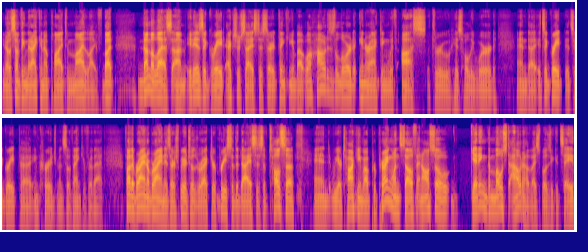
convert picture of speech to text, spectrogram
you know something that i can apply to my life. But nonetheless um, it is a great exercise to start thinking about well how does the lord interacting with us through his holy word? And uh, it's a great it's a great uh, encouragement so thank you for that. Father brian o'brien is our spiritual director priest of the diocese of tulsa and we are talking about preparing oneself and also getting the most out of, I suppose you could say,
